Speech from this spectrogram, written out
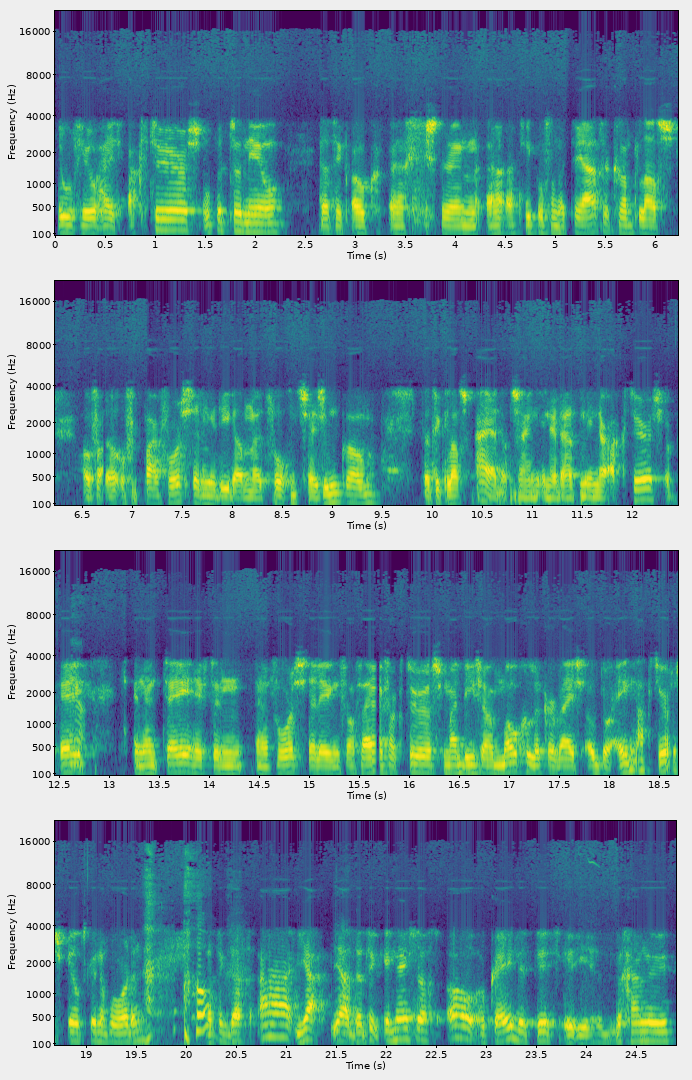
de hoeveelheid acteurs op het toneel. Dat ik ook eh, gisteren een eh, artikel van de theaterkrant las over, eh, over een paar voorstellingen die dan het volgend seizoen komen. Dat ik las, ah ja, dat zijn inderdaad minder acteurs, oké. Ja. En NT heeft een, een voorstelling van vijf acteurs, maar die zou mogelijkerwijs ook door één acteur gespeeld kunnen worden. Oh, Dat ik dacht, ah ja, ja, Ja. dat ik ineens dacht, oh oké, dit, dit, we gaan nu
